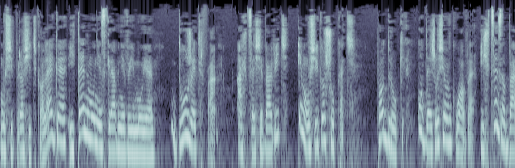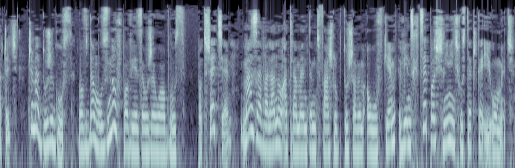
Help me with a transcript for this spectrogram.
musi prosić kolegę i ten mu niezgrabnie wyjmuje. Dłużej trwa, a chce się bawić i musi go szukać. Po drugie, uderzył się w głowę i chce zobaczyć, czy ma duży guz, bo w domu znów powiedzą, że łobuz. Po trzecie, ma zawalaną atramentem twarz lub tuszowym ołówkiem, więc chce poślinić chusteczkę i umyć.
